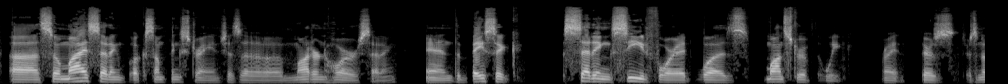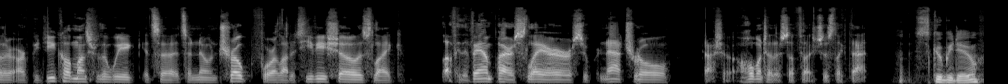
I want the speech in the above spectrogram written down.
Uh, so my setting book, Something Strange, is a modern horror setting, and the basic setting seed for it was Monster of the Week. Right? There's there's another RPG called Monster of the Week. It's a it's a known trope for a lot of TV shows like Buffy the Vampire Slayer, Supernatural, gosh, a whole bunch of other stuff that's just like that. Scooby Doo.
